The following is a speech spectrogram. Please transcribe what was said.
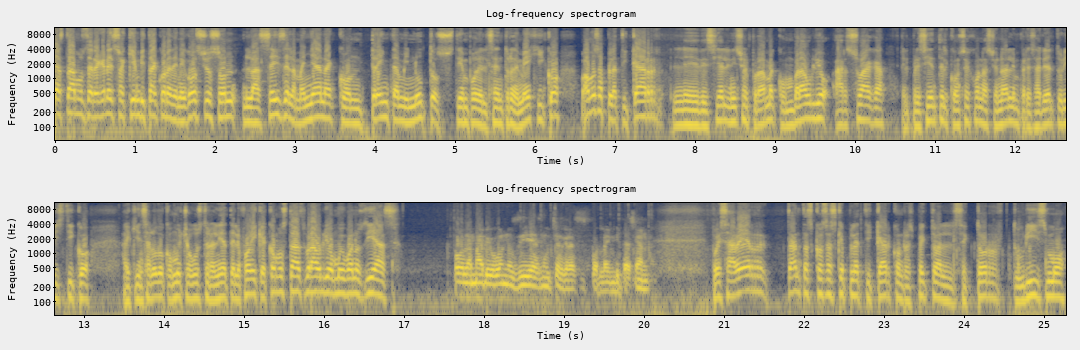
Ya estamos de regreso aquí en Bitácora de Negocios. Son las 6 de la mañana con 30 minutos, tiempo del centro de México. Vamos a platicar, le decía al inicio del programa, con Braulio Arzuaga, el presidente del Consejo Nacional Empresarial Turístico, a quien saludo con mucho gusto en la línea telefónica. ¿Cómo estás, Braulio? Muy buenos días. Hola, Mario. Buenos días. Muchas gracias por la invitación. Pues a ver, tantas cosas que platicar con respecto al sector turismo,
